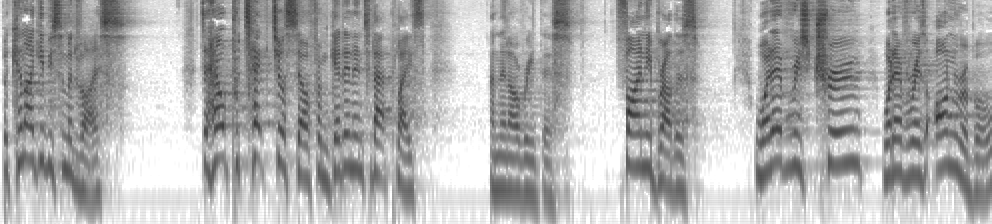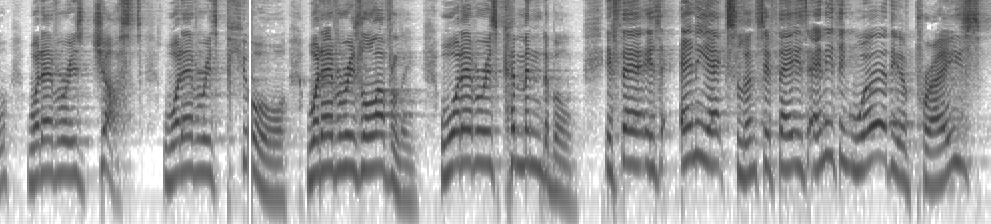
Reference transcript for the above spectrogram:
But can I give you some advice to help protect yourself from getting into that place? And then I'll read this. Finally, brothers, whatever is true, whatever is honorable, whatever is just, whatever is pure, whatever is lovely, whatever is commendable, if there is any excellence, if there is anything worthy of praise,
